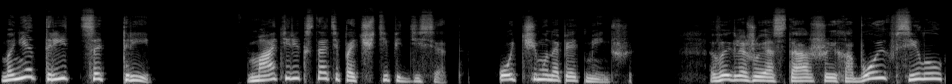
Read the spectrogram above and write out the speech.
Мне тридцать три. Матери, кстати, почти пятьдесят. Отчиму на пять меньше. Выгляжу я старше их обоих в силу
